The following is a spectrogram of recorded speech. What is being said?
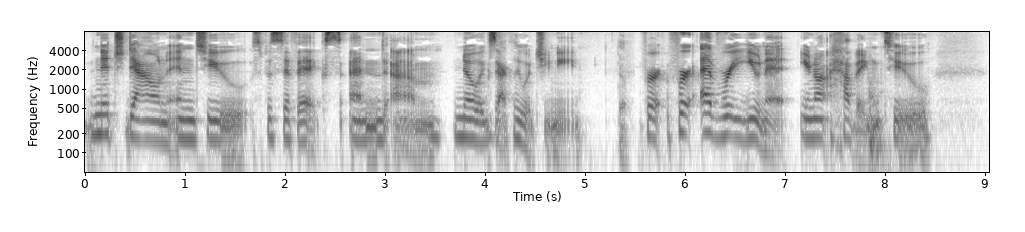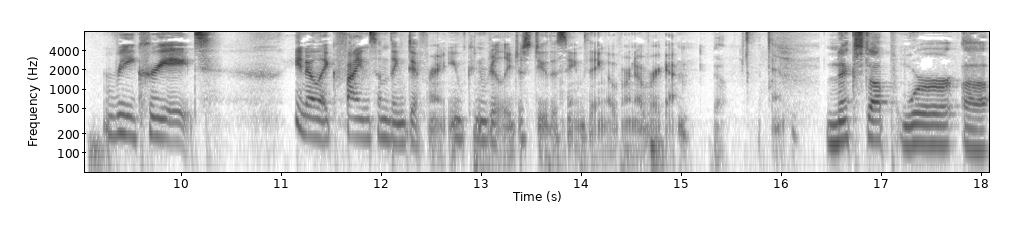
niche down into specifics and um, know exactly what you need Yep. for for every unit. You're not having to recreate, you know, like find something different. You can really just do the same thing over and over again. Next up were uh,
